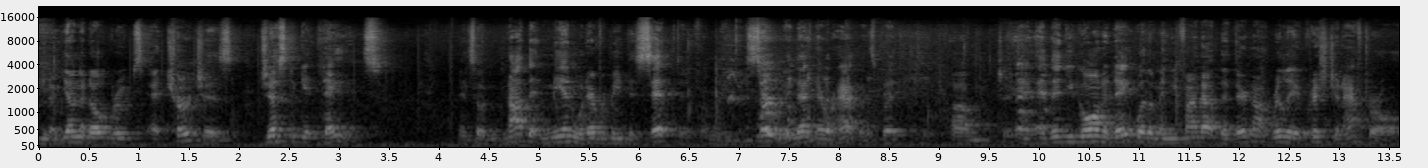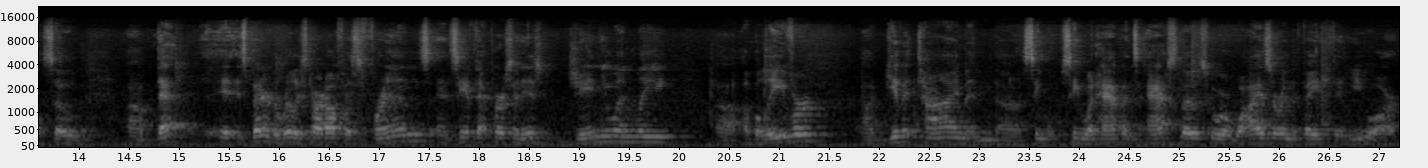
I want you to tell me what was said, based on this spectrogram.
you know young adult groups at churches just to get dates. And so, not that men would ever be deceptive. I mean, certainly that never happens. But um, and, and then you go on a date with them and you find out that they're not really a Christian after all. So uh, that it's better to really start off as friends and see if that person is genuinely uh, a believer. Uh, give it time and uh, see see what happens. Ask those who are wiser in the faith than you are.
